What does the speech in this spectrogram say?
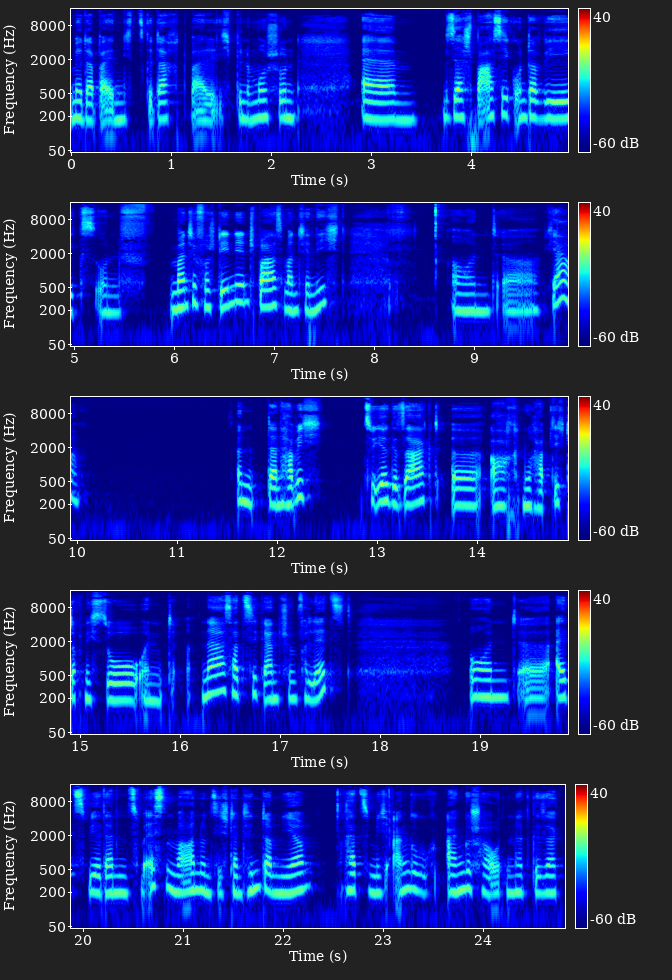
mir dabei nichts gedacht, weil ich bin immer schon ähm, sehr spaßig unterwegs und manche verstehen den Spaß, manche nicht. Und äh, ja, und dann habe ich zu ihr gesagt, äh, ach, nur hab dich doch nicht so und na, es hat sie ganz schön verletzt. Und äh, als wir dann zum Essen waren und sie stand hinter mir, hat sie mich ange angeschaut und hat gesagt,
